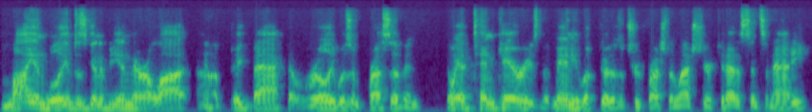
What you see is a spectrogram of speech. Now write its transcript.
Miyan Williams is going to be in there a lot. A big back that really was impressive. And he only had 10 carries, but man, he looked good as a true freshman last year. Kid out of Cincinnati.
